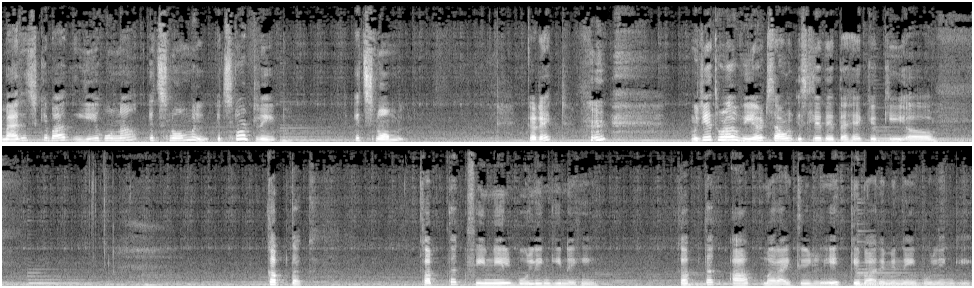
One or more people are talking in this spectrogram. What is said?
Marriage के बाद ये होना it's normal it's not rape it's normal Correct मुझे थोड़ा वियर्ड साउंड इसलिए देता है क्योंकि आ, कब तक? कब तक फीमेल बोलेंगी नहीं? कब तक आप मराइटल रेप के बारे में नहीं बोलेंगी?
